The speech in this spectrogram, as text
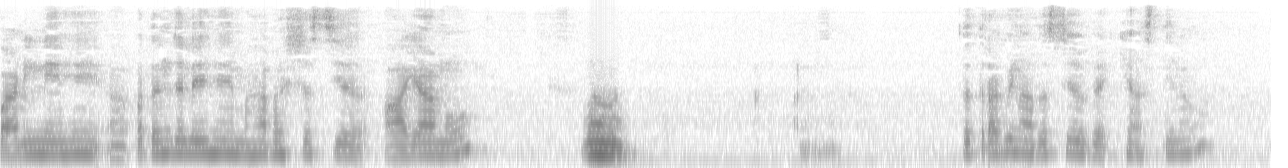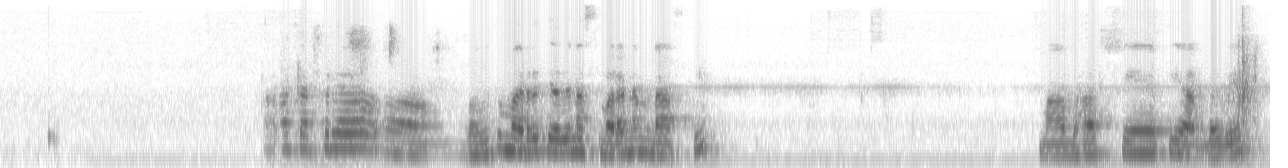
पाणिनेः पतञ्जलेः महाभाष्यस्य आयामो। हम्म, तत्रापि नादस्य व्याख्या अस्ति न वा? तत्र भवितुमर्हति अधुना स्मरणं नास्ति। महाभाष्ये अपि भवेत्।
